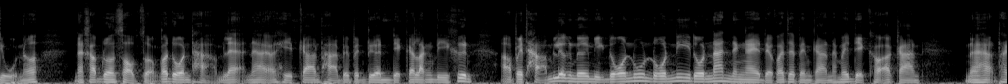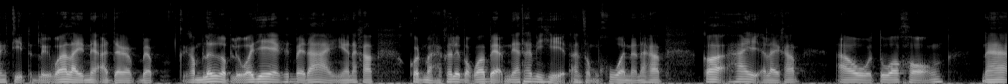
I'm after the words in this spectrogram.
อยู่เนาะนะครับโดนสอบสวนก็โดนถามและนะเหตุการณ์ผ่านไปเป็นเดือนเด็กกำลังดีขึ้น เอาไปถามเรื่องเดิมอีกโดนนู่นโดนนี่โดนนั่นยังไงเดี๋ยวก็จะเป็นการทำให้เด็กเขาอาการนะฮะทางจิตหรือว่าอะไรเนี่ยอาจจะแบบกำเริบหรือว่าแย่ขึ้นไปได้อย่างเงี้ยนะครับ กฎหมายเขาเลยบอกว่าแบบเนี้ยถ้ามีเหตุอันสมควรนะครับ ก็ให้อะไรครับ เอาตัวของนะฮะ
